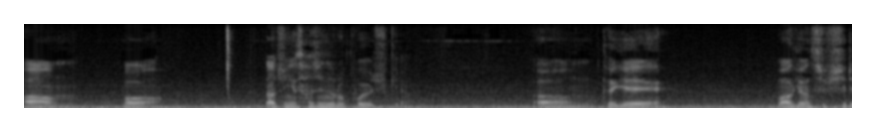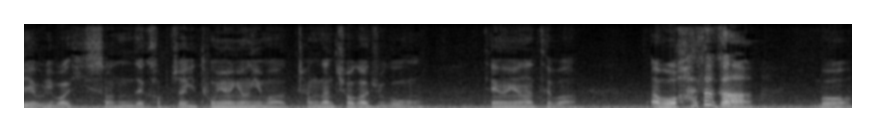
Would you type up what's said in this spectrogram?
um, 뭐 나중에 사진으로 보여줄게요. Um, 되게 막 연습실에 우리 막 있었는데 갑자기 동영 형이 막 장난쳐가지고 태영 형한테 막 아 뭐 하다가 뭐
